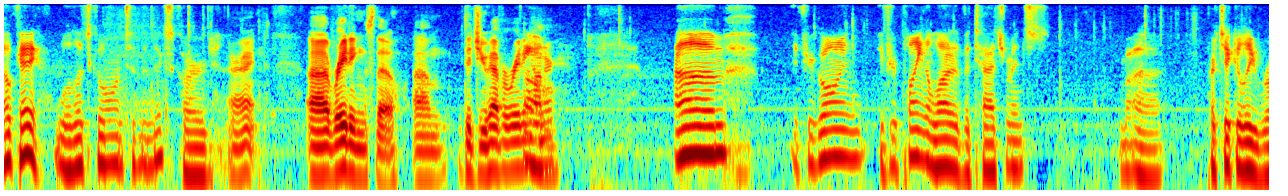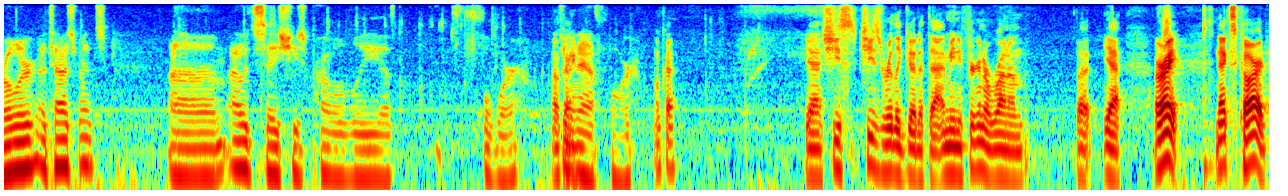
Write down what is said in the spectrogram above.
Okay, well let's go on to the next card. All right. Uh, ratings though, um, did you have a rating on Oh. her? Um, if you're going, if you're playing a lot of attachments, uh, particularly R'hllor attachments, um, I would say she's probably a four, three Okay. and a half, four. Okay. Yeah, she's she's really good at that. I mean, if you're gonna run them, but yeah. All right, next card,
